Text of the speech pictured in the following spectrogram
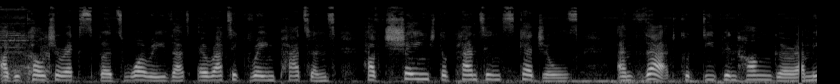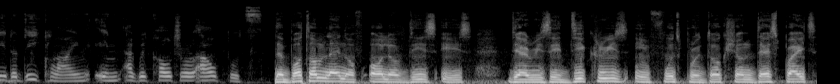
Agriculture experts worry that erratic rain patterns have changed the planting schedules and that could deepen hunger amid a decline in agricultural outputs. The bottom line of all of this is there is a decrease in food production despite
